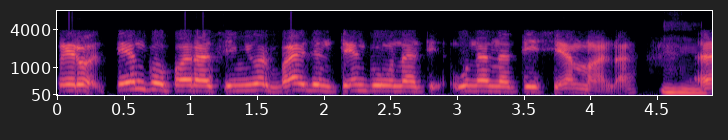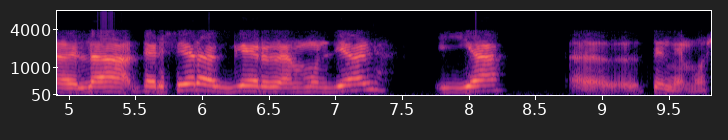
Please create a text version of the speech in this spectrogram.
pero tengo para el señor Biden, tengo una, una noticia mala. la tercera guerra mundial ya tenemos.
